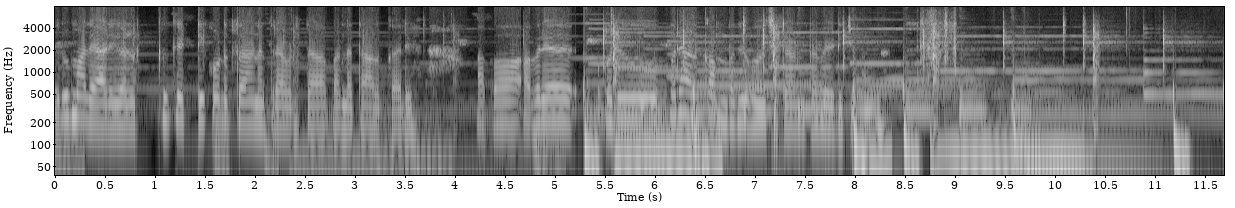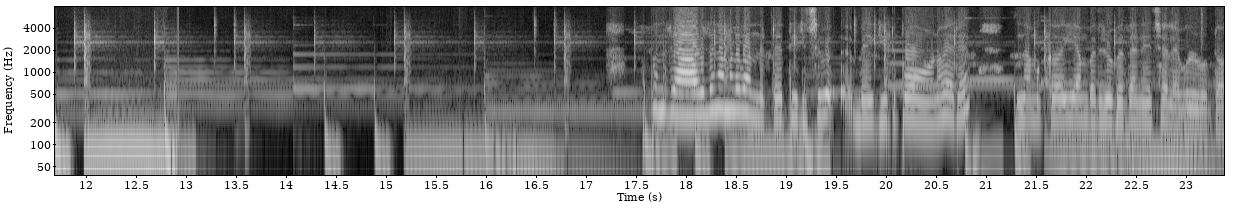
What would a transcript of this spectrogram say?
ഒരു മലയാളികൾക്ക് കെട്ടിക്കൊടുത്താണ് ഇത്ര അവിടുത്തെ പണ്ടത്തെ ആൾക്കാർ അപ്പോൾ അവർ ഒരു ഒരാൾക്ക് അമ്പത് രൂപ വെച്ചിട്ടാണ് കേട്ടോ മേടിക്കുന്നത്. അപ്പം രാവിലെ നമ്മൾ വന്നിട്ട് തിരിച്ച് വൈകിട്ട് പോകണ വരെ നമുക്ക് ഈ അമ്പത് രൂപ തന്നെ ചിലവുള്ളൂ കേട്ടോ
